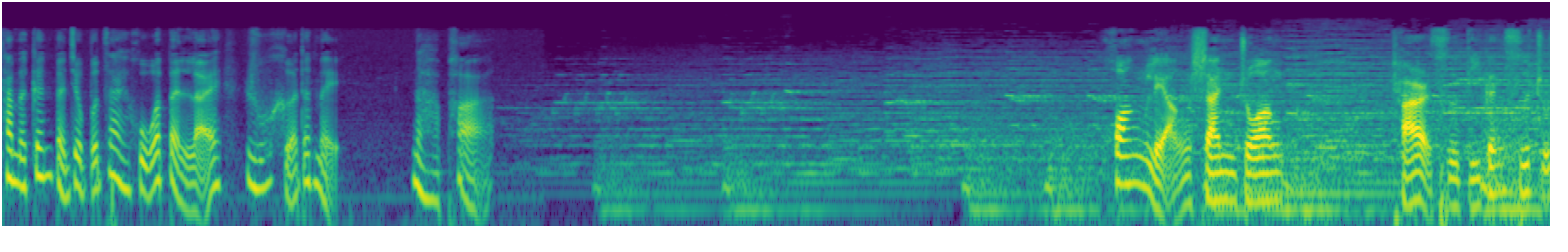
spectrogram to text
他们根本就不在乎我本来如何的美，哪怕荒凉山庄。查尔斯·狄更斯著。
